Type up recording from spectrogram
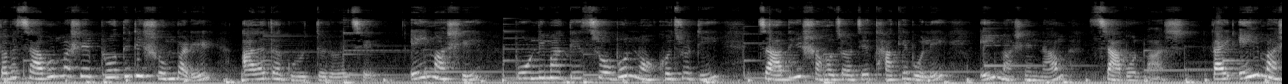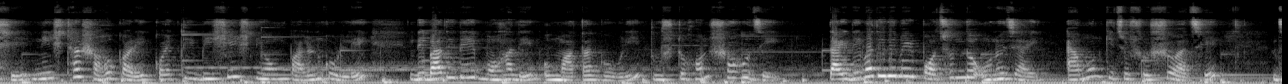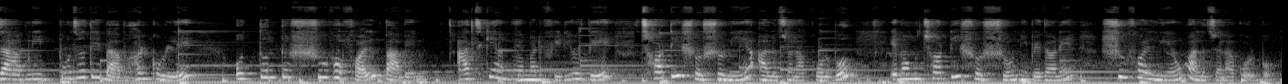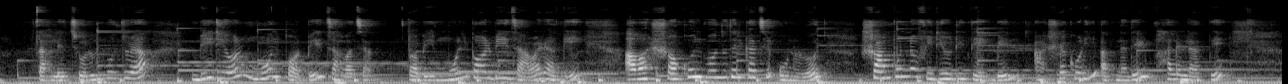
তবে শ্রাবণ মাসের প্রতিটি সোমবারের আলাদা গুরুত্ব রয়েছে। এই মাসে পূর্ণিমাতে শ্রবণ নক্ষত্রটি চাঁদের সহচর্যে থাকে বলে এই মাসের নাম শ্রাবণ মাস। তাই এই মাসে নিষ্ঠা সহকারে কয়েকটি বিশেষ নিয়ম পালন করলে দেবাদিদেব, মহাদেব ও মাতা গৌরী তুষ্ট হন সহজেই। তাই দেবাদিদেবের পছন্দ অনুযায়ী এমন কিছু শস্য আছে যা আপনি পুজোতে ব্যবহার করলে অত্যন্ত শুভ ফল পাবেন। আজকে আমি আমার ভিডিওতে ছটি শস্য নিয়ে আলোচনা করব এবং ছটি শস্য নিবেদনের সুফল নিয়েও আলোচনা করব। তাহলে চলুন বন্ধুরা, ভিডিওর মূল পর্বে যাওয়া যাক। তবে মূল পর্বে যাওয়ার আগে আমার সকল বন্ধুদের কাছে অনুরোধ, সম্পূর্ণ ভিডিওটি দেখবেন। আশা করি আপনাদের ভালো লাগবে।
